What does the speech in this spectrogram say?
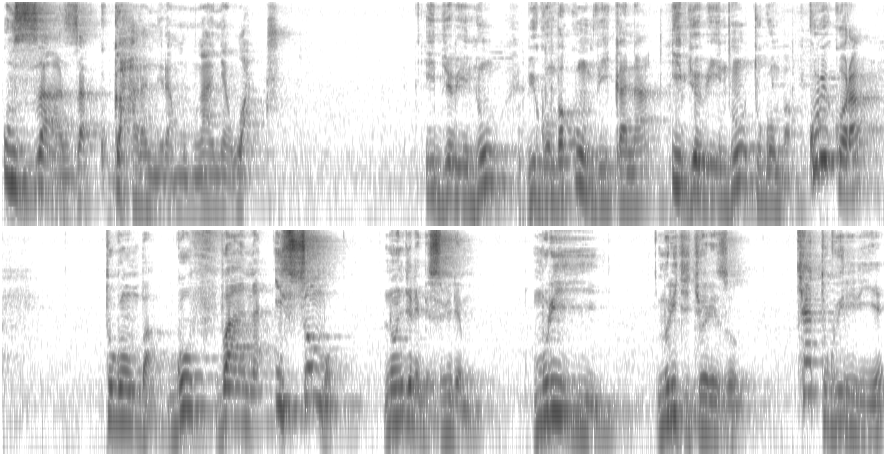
uzaza kugaharanira mu mwanya wacu. Ibyo bintu bigomba kumvikana ibyo bintu tugomba kubikora tugomba kuvana isomo nongere mbisubiremo. Muri iki cyorezo cyatugwiririye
